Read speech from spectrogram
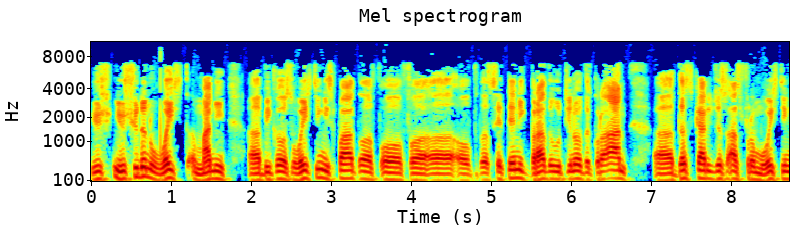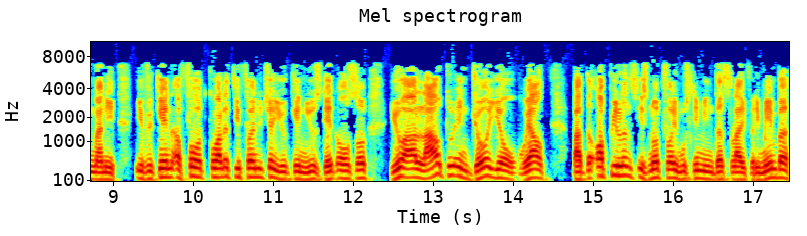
You sh- you shouldn't waste money uh, because wasting is part of of uh, of the satanic brotherhood. You know, the Quran uh, discourages us from wasting money. If you can afford quality furniture, you can use that also. You are allowed to enjoy your wealth but the opulence is not for a Muslim in this life. Remember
